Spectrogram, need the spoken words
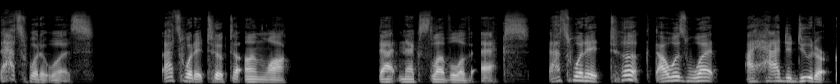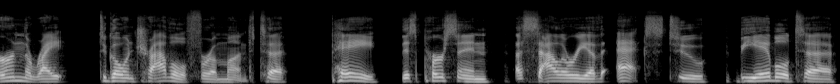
that's what it was. That's what it took to unlock that next level of X. That's what it took. That was what I had to do to earn the right to go and travel for a month, to pay this person a salary of X to be able to,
